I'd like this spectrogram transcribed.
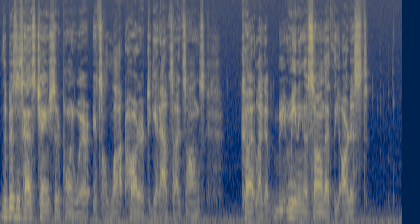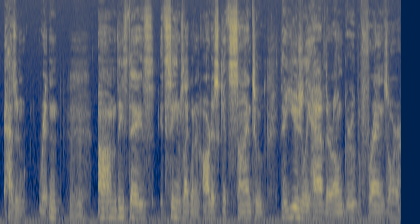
the business has changed to the point where it's a lot harder to get outside songs cut, like a meaning a song that the artist hasn't written. Um, these days, it seems like when an artist gets signed to, they usually have their own group of friends or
